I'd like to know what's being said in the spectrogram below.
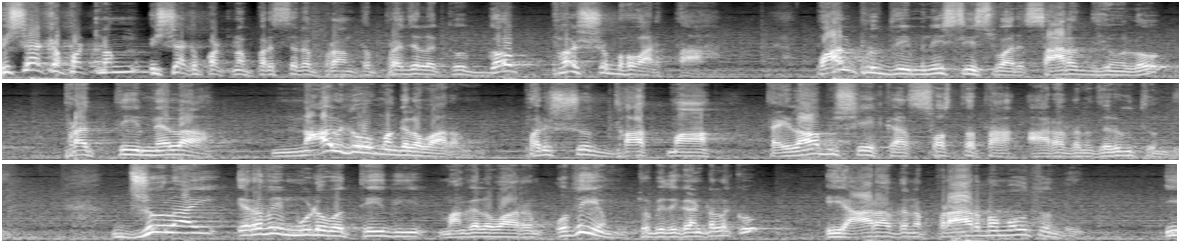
విశాఖపట్నం విశాఖపట్నం పరిసర ప్రాంత ప్రజలకు గొప్ప శుభవార్త. పాల్ పృథ్వీ మినిస్ట్రీస్ వారి సారథ్యంలో ప్రతి నెల నాలుగవ మంగళవారం పరిశుద్ధాత్మ తైలాభిషేక స్వస్థత ఆరాధన జరుగుతుంది. జూలై ఇరవై మూడవ తేదీ మంగళవారం ఉదయం తొమ్మిది గంటలకు ఈ ఆరాధన ప్రారంభమవుతుంది. ఈ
